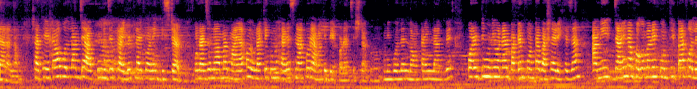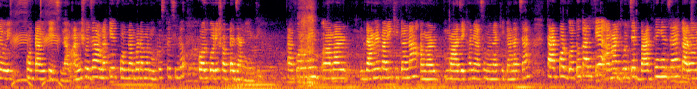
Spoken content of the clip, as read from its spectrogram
জানালাম। সাথে এটাও বললাম যে, আপু যে প্রাইভেট লাইফে অনেক ডিস্টার্ব ওনার জন্য আমার মায়া হয়, ওনাকে কোনো হ্যারেস না করে আমাকে বের করার চেষ্টা করুন। উনি বললেন লং টাইম লাগবে। পরের দিন উনি ওনার বাটন ফোনটা বাসায় রেখে যান। আমি জানি না ভগবানের কোন কৃপার ফলে ওই ফোনটা আমি পেয়েছিলাম। আমি সোজা ওনাকে ফোন নাম্বার আমার মুখস্থ ছিল কল করে সবটা জানিয়ে দিই। তারপর উনি আমার গ্রামের বাড়ি ঠিকানা, আমার মা যেখানে আছেন ওনার ঠিকানা চান। তারপর গতকালকে আমার ধৈর্যের বাদ ভেঙে যায় কারণ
